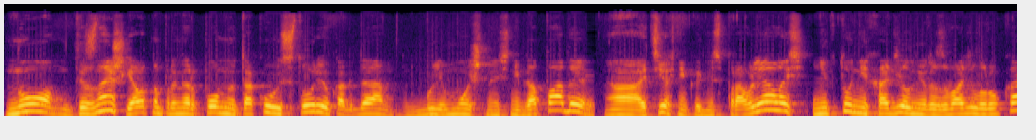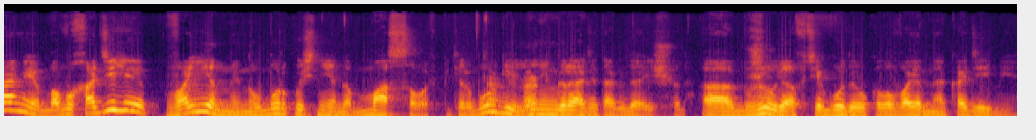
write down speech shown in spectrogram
Но, ты знаешь, я вот, например, помню такую историю, когда были мощные снегопады, а, техника не справлялась, никто не ходил, не разводил руками, а выходили военные на уборку снега массово в Петербурге, Так. Ленинграде тогда еще. А, жил я в те годы около военной академии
